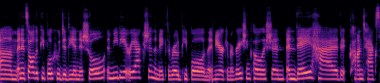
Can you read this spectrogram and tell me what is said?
Um, and it's all the people who did the initial immediate reaction, the Make the Road people and the New York Immigration Coalition. And they had contacts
